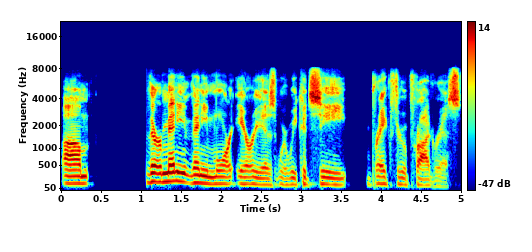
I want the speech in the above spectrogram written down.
Um, there are many, many more areas where we could see breakthrough progress.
